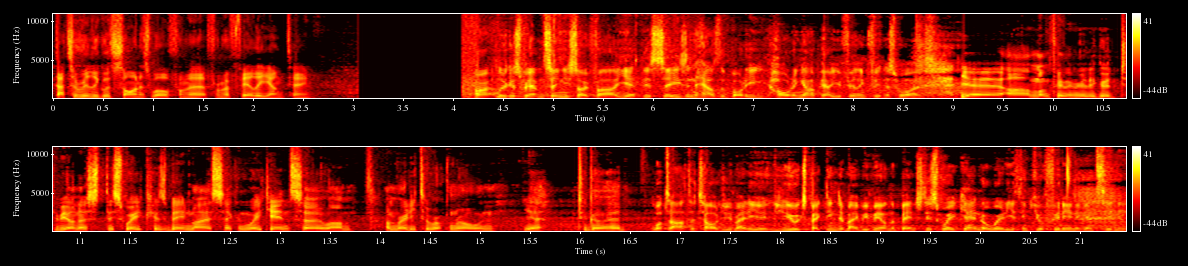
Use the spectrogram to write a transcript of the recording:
that's a really good sign as well from a, from a fairly young team. All right, Lucas, we haven't seen you so far yet this season. How's the body holding up? How are you feeling fitness wise? Yeah, um, I'm feeling really good to be honest. This week has been my second weekend, so um, I'm ready to rock and roll and yeah, to go ahead. What's Arthur told you, mate? Are you, are you expecting to maybe be on the bench this weekend, or where do you think you'll fit in against Sydney?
